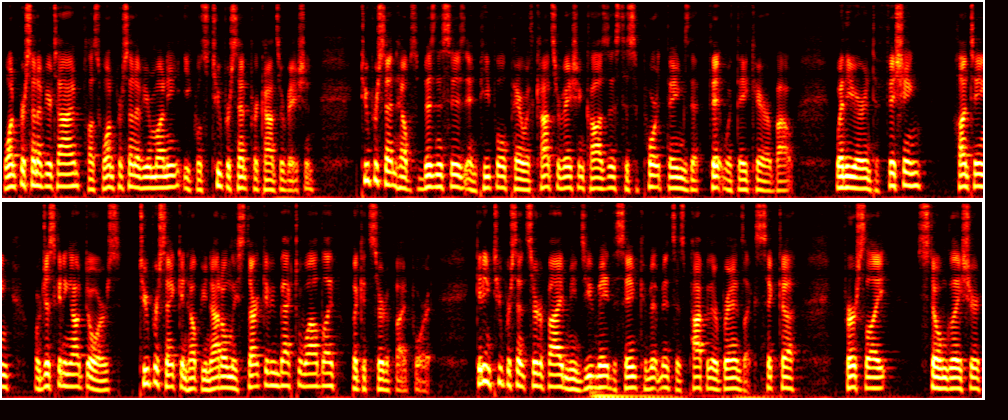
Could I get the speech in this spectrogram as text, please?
1% of your time plus 1 of your money equals 2% for conservation. 2% helps businesses and people pair with conservation causes to support things that fit what they care about. Whether you're into fishing, hunting, or just getting outdoors, 2% can help you not only start giving back to wildlife, but get certified for it. Getting 2% certified means you've made the same commitments as popular brands like Sitka, First Lite, Stone Glacier,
